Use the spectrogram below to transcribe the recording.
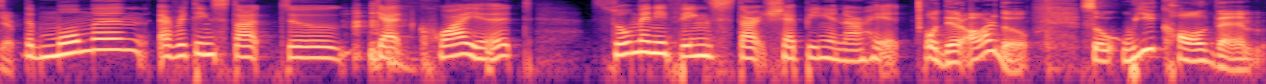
Yep. The moment everything start to get quiet, so many things start shaping in our head. Oh, there are though. So we call them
